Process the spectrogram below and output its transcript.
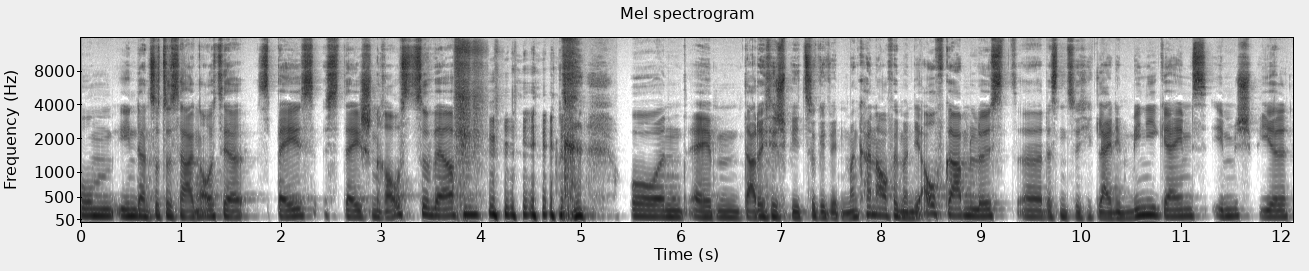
um ihn dann sozusagen aus der Space Station rauszuwerfen und eben dadurch das Spiel zu gewinnen. Man kann auch, wenn man die Aufgaben löst, äh, das sind solche kleine Minigames im Spiel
